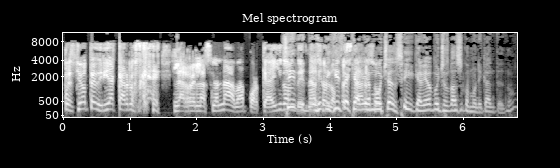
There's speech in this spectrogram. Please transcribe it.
Pues yo te diría, Carlos, que la relacionaba porque ahí donde sí, dijiste que había muchos, sí, que había muchos vasos comunicantes, ¿no?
